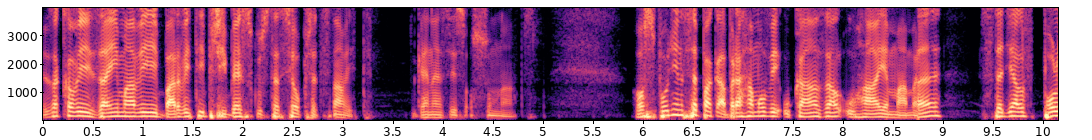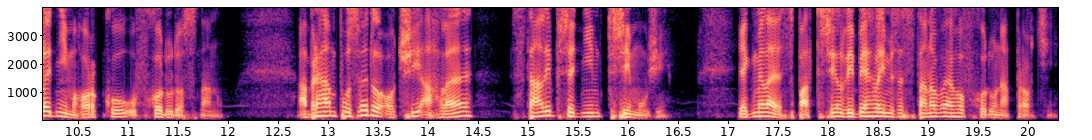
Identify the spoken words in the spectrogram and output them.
Je takový zajímavý, barvitý příběh, zkuste si ho představit. Genesis 18. Hospodin se pak Abrahamovi ukázal u háje Mamre, seděl v poledním horku u vchodu do stanu. Abraham pozvedl oči a hle, stáli před ním tři muži. Jakmile je spatřil, vyběhl jim ze stanového vchodu naproti.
